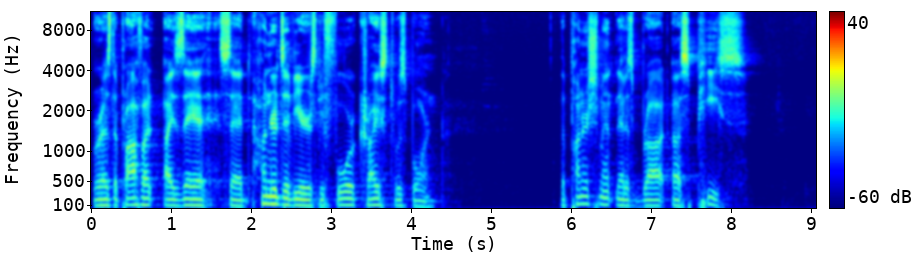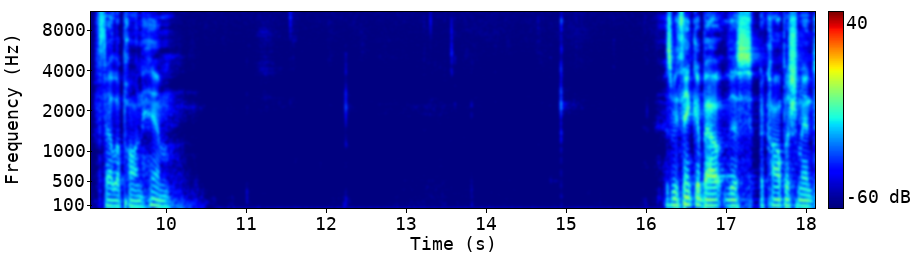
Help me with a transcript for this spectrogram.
Whereas the prophet Isaiah said hundreds of years before Christ was born, the punishment that has brought us peace fell upon him. As we think about this accomplishment,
